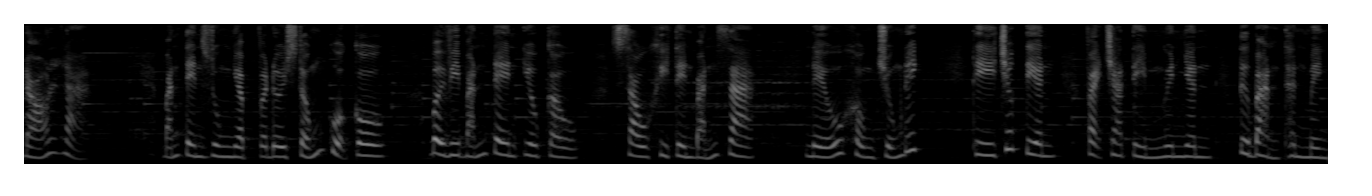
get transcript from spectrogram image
Đó là bắn tên dung nhập vào đời sống của cô bởi vì bắn tên yêu cầu sau khi tên bắn ra, nếu không trúng đích thì trước tiên phải tra tìm nguyên nhân từ bản thân mình.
